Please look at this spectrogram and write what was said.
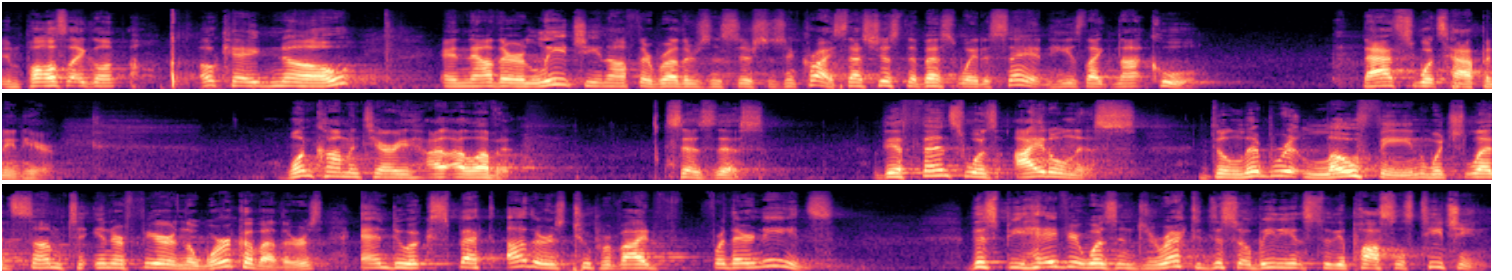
And Paul's like going, oh, Okay, no. And now they're leeching off their brothers and sisters in Christ. That's just the best way to say it. And he's like, Not cool. That's what's happening here. One commentary, I, I love it, says this The offense was idleness, deliberate loafing, which led some to interfere in the work of others and to expect others to provide for their needs. This behavior was in direct disobedience to the apostles' teaching.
